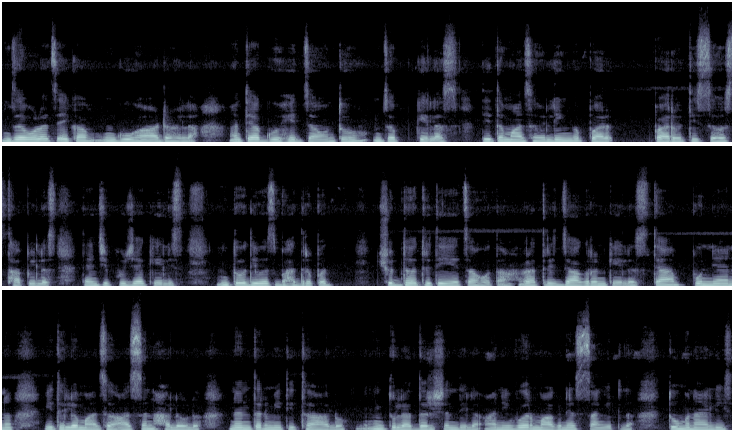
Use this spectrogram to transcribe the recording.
जवळच एका गुहा आढळला. त्या गुहेत जाऊन तू जप केलास. तिथं माझं लिंग पार्वतीसह स्थापिलंस. त्यांची पूजा केलीस. तो दिवस भाद्रपद शुद्ध तृतीयेचा होता. रात्री जागरण केलंस. त्या पुण्यानं इथलं माझं आसन हलवलं. नंतर मी तिथं आलो. तुला दर्शन दिलं आणि वर मागण्यास सांगितलं. तू म्हणालीस,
